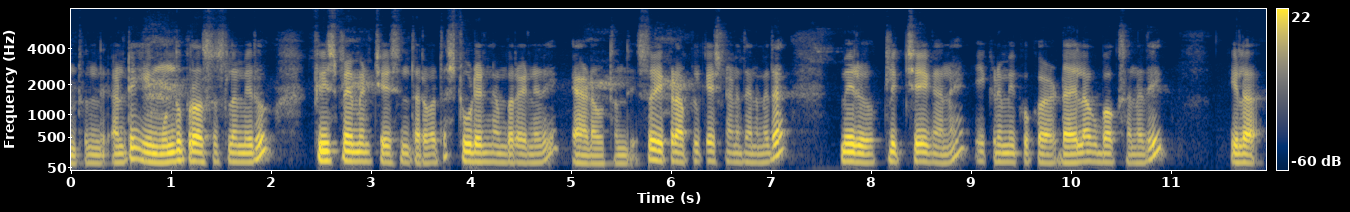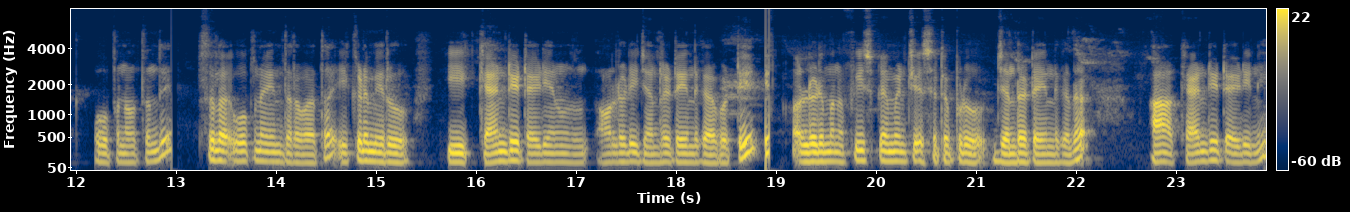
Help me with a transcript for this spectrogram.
ఉంటుంది. అంటే ఈ ముందు ప్రాసెస్లో మీరు ఫీజ్ పేమెంట్ చేసిన తర్వాత స్టూడెంట్ నెంబర్ అనేది యాడ్ అవుతుంది. సో ఇక్కడ అప్లికేషన్ అనే దాని మీద మీరు క్లిక్ చేయగానే ఇక్కడ మీకు ఒక డైలాగ్ బాక్స్ అనేది ఇలా ఓపెన్ అవుతుంది. సో ఇలా ఓపెన్ అయిన తర్వాత ఇక్కడ మీరు ఈ క్యాండిడేట్ ఐడి ఆల్రెడీ జనరేట్ అయింది కాబట్టి ఆల్రెడీ మనం ఫీజ్ పేమెంట్ చేసేటప్పుడు జనరేట్ అయింది కదా ఆ క్యాండిడేట్ ఐడిని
